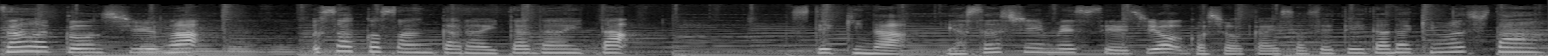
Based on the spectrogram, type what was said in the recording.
さあ今週はうさこさんからいただいた素敵な優しいメッセージをご紹介させていただきました。ね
